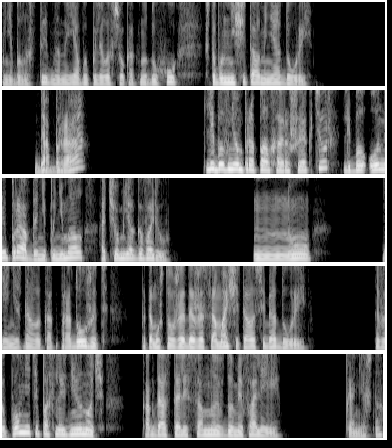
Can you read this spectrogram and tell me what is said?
Мне было стыдно, но я выпалила все как на духу, чтобы он не считал меня дурой. Добра? Либо в нем пропал хороший актер, либо он и правда не понимал, о чем я говорю. Ну, я не знала, как продолжить, потому что уже даже сама считала себя дурой. Вы помните последнюю ночь, когда остались со мной в доме Фалеи? Конечно.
